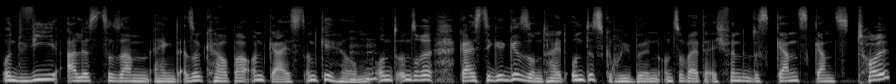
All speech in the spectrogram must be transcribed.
und wie alles zusammenhängt. Also Körper und Geist und Gehirn mhm. und unsere geistige Gesundheit und das Grübeln und so weiter weiter. Ich finde das ganz, ganz toll.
